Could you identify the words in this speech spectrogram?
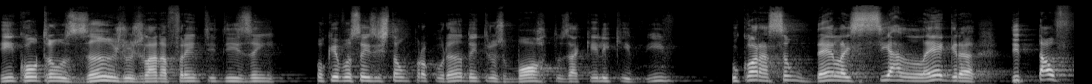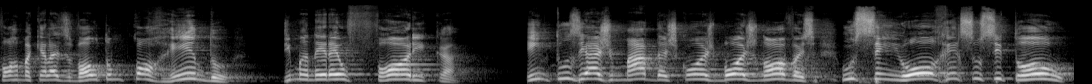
e encontram os anjos lá na frente e dizem: Porque vocês estão procurando entre os mortos aquele que vive? O coração delas se alegra de tal forma que elas voltam correndo de maneira eufórica entusiasmadas com as boas novas, o Senhor ressuscitou.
